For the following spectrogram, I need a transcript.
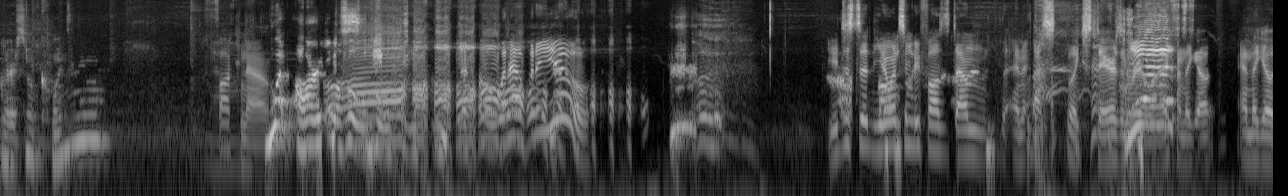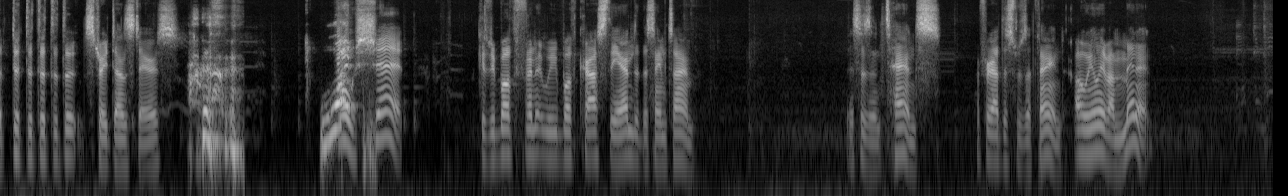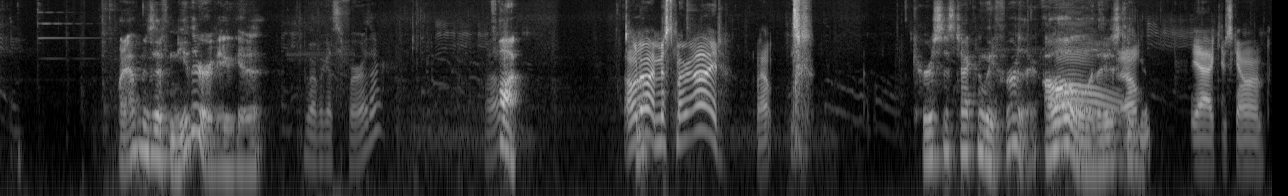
There's no coin anymore? Fuck no. What are you Oh, what happened to you? You just did. You know when somebody falls down and uh, like stairs in real life, and they go and they go straight downstairs. What? Oh shit! Because we both fin- we both crossed the end at the same time. This is intense. I forgot this was a thing. Oh, we only have a minute. What happens if neither of you get it? Whoever gets further? Well, Fuck. Oh no, I missed my ride. Well, Curse is technically further. Oh, they just Oh. keep yeah, it keeps going.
